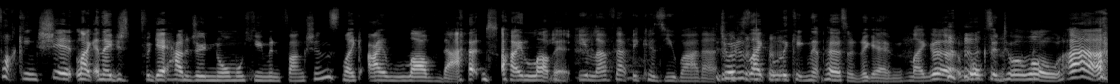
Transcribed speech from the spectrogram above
fucking shit. Like, and they just forget how to do normal human functions. Like, I love that. I love it. You love that because you are that. George is like licking that person again, like ugh, walks into a wall. Ah.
